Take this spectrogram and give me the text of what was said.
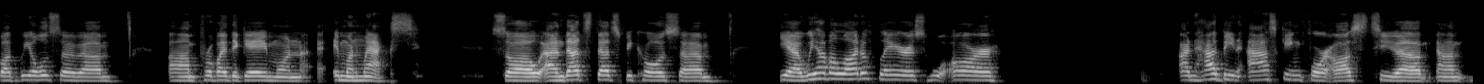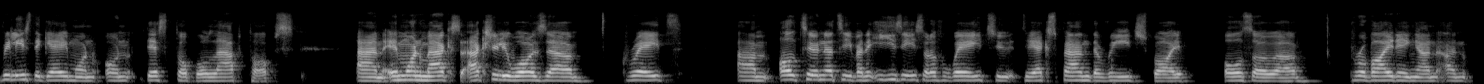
but we also um, um, provide the game on M1 Macs. So, and that's that's because, um, yeah, we have a lot of players who are and have been asking for us to uh, um, release the game on on desktop or laptops. And M1 Macs actually was a great um, alternative and easy sort of way to to expand the reach by also uh, providing an, an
